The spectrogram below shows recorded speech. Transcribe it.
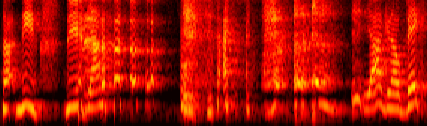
da, nee, nee. Ja. ja, genau, weg.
